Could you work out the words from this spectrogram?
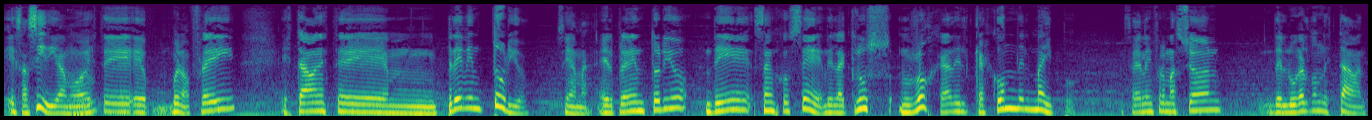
es así, digamos. Este, eh, bueno, Freddy estaba en este mm, preventorio, se llama, el preventorio de San José, de la Cruz Roja del Cajón del Maipo. Esa es la información del lugar donde estaban.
